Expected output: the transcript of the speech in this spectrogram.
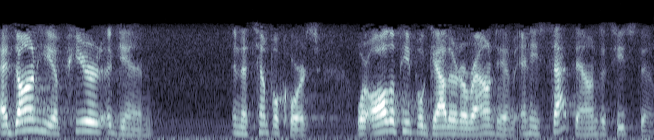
At dawn he appeared again in the temple courts where all the people gathered around him, and he sat down to teach them.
